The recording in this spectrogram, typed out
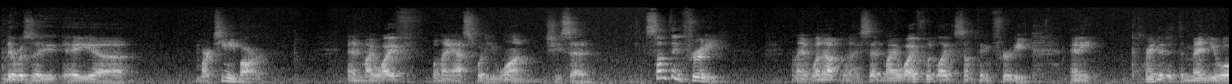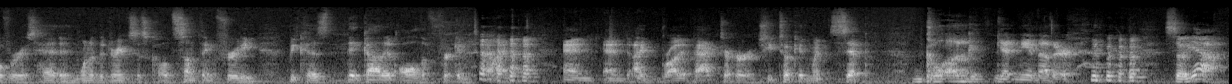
there was a, a uh, martini bar, and my wife, when I asked what he want, she said something fruity. And I went up and I said, my wife would like something fruity, and he pointed at the menu over his head, and one of the drinks is called something fruity because they got it all the freaking time. and and I brought it back to her. and She took it and went sip, glug, get me another. so yeah,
